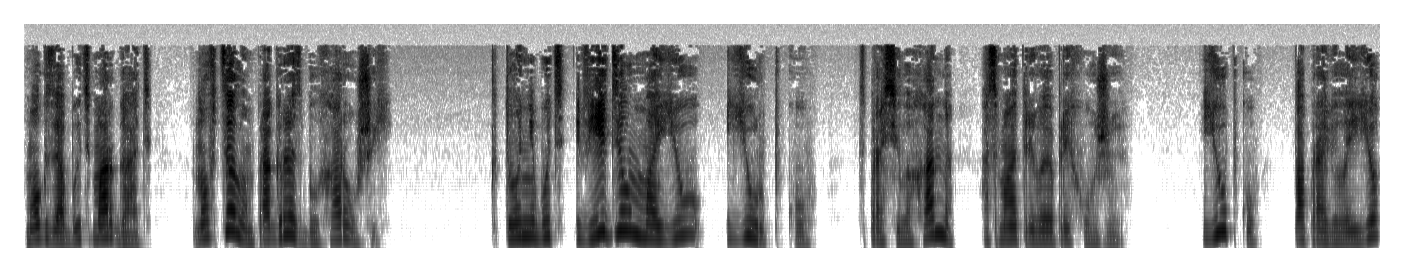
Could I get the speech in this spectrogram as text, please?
мог забыть моргать, но в целом прогресс был хороший. «Кто-нибудь видел мою юбку?» — спросила Ханна, осматривая прихожую. «Юбку?» — поправила ее.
